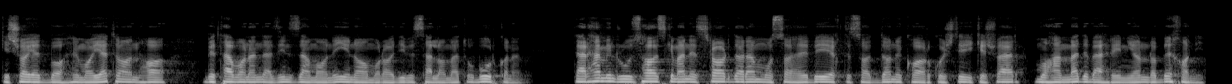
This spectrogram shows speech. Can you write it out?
که شاید با حمایت آنها بتوانند از این زمانه نامرادی به سلامت عبور کنند. در همین روزهاست که من اصرار دارم مصاحبه اقتصاددان کارکشته کشور محمد بهرینیان را بخوانید.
